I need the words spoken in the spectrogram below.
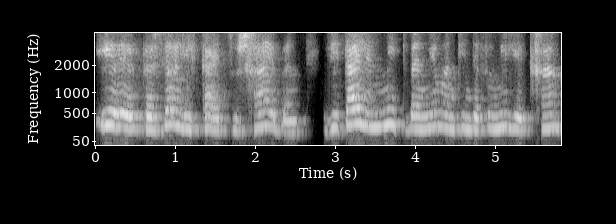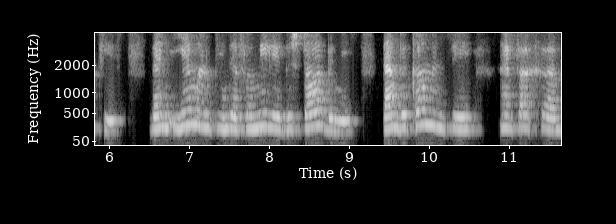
ihre Persönlichkeit zu schreiben. Sie teilen mit, wenn jemand in der Familie krank ist, wenn jemand in der Familie gestorben ist, dann bekommen sie einfach äh,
